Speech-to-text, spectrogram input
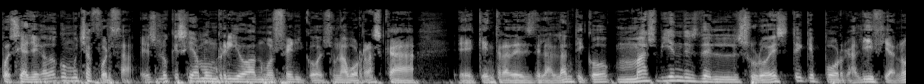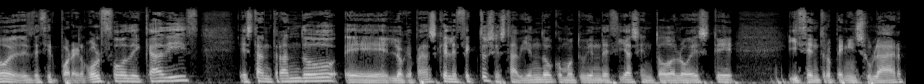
Pues se ha llegado con mucha fuerza. Es lo que se llama un río atmosférico, es una borrasca eh, que entra desde el Atlántico, más bien desde el suroeste que por Galicia, ¿no? Es decir, por el Golfo de Cádiz está entrando. Eh, lo que pasa es que el efecto se está viendo, como tú bien decías, en todo el oeste y centro peninsular.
